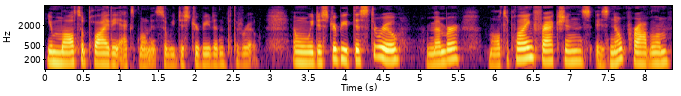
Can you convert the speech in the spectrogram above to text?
you multiply the exponents, so we distribute them through. And when we distribute this through, remember, multiplying fractions is no problem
